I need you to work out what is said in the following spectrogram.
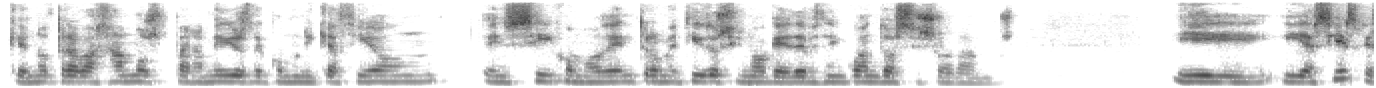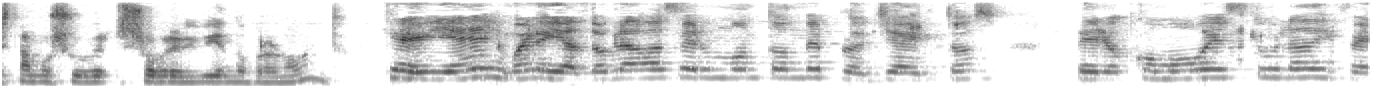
que no trabajamos para medios de comunicación en sí como dentro metidos, sino que de vez en cuando asesoramos. Y, así es que estamos sobreviviendo por el momento. Qué bien, bueno, y has logrado hacer un montón de proyectos, pero ¿cómo ves tú la diferencia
